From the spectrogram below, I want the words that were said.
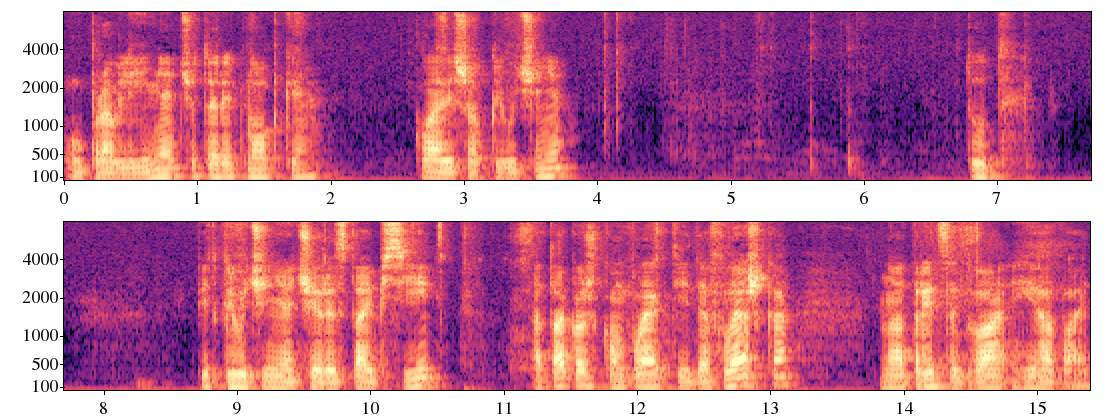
управління, 4 кнопки, клавіша включення. Тут підключення через Type-C, а також в комплекті йде флешка на 32 ГБ.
